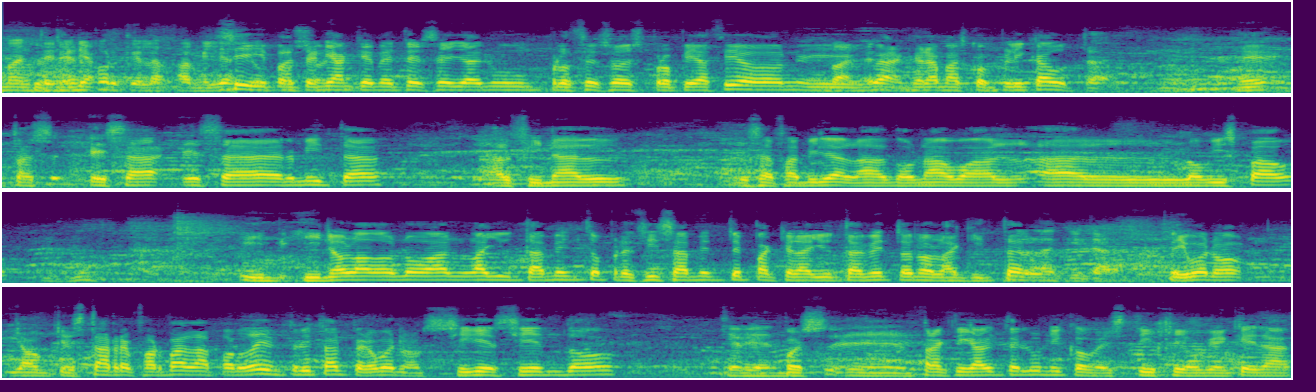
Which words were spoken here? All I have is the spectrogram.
Mantener porque la familia... Sí, pues tenían que meterse ya en un proceso de expropiación y que era más complicado. ¿eh? Entonces, esa, esa ermita, al final, esa familia la ha donado al, al obispado. Y, no la donó al ayuntamiento precisamente para que el ayuntamiento no la quitara. No la quitara. Y bueno, y aunque está reformada por dentro y tal, pero bueno, sigue siendo pues eh, prácticamente el único vestigio que queda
